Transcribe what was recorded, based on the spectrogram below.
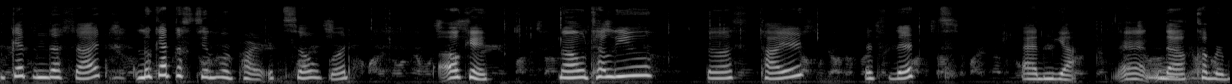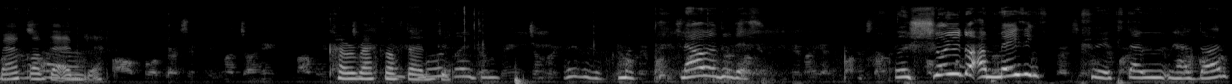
look at the side. Look at the silver part. It's so good. Okay, now I'll tell you the tires. It's this, and yeah, and the cover back of the engine. Cover back of the engine. I don't- I don't know. Come on. Now we'll do this. We'll show you the amazing tricks that we have done.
